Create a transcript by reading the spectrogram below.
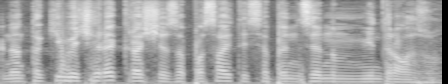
На такі вечори краще запасайтеся бензином відразу.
